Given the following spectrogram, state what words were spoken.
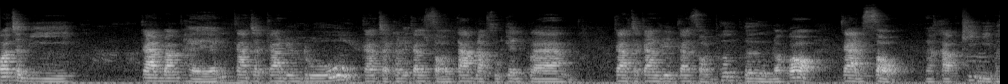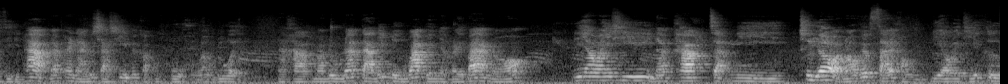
ก็จะมีการวางแผน การจัดการเรียนรู้ การจัดการเรียนการสอนตามหลักสูตรแกนกลาง การจัดการเรียนการสอนเพิ่มเติม แล้วก็การสอบนะครับที่มีประสิทธิภาพและพัฒนาวิชาชีพให้กับคุณครูของเราด้วยนะครับ มาดูหน้าตานิดนึงว่าเป็นอย่างไรบ้างเนาะ DLIT นะครับจะมีชื่อย่อเนาะเว็บไซต์ของ DLIT คือ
